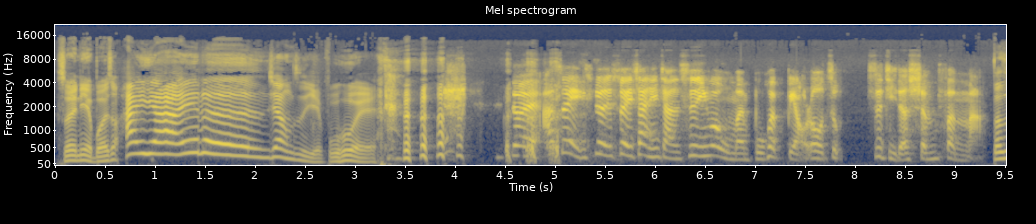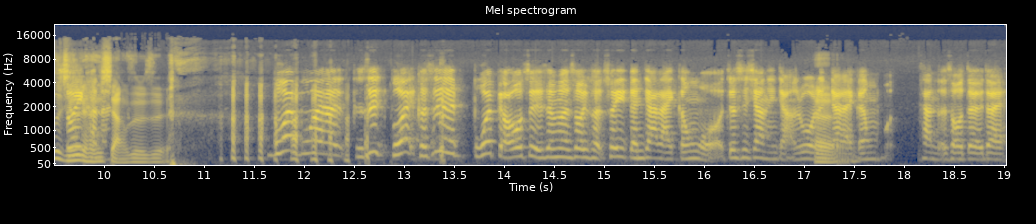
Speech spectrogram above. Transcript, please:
所以你也不会说哎呀 Alan 这样子也不会，对啊，所以所以所以像你讲的是，因为我们不会表露出自己的身份嘛，但是其实你很想是不是？不会不会啊，可是不会，可是不会表露自己的身份的时候，可所以人家来跟我，就是像你讲，如果人家来跟我看的时候，对不对？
